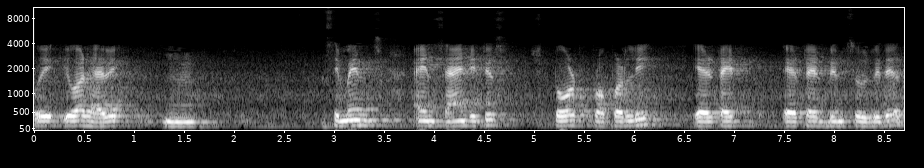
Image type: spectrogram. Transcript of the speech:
we, you are having um, cements and sand. It is stored properly. Airtight airtight bins will be there.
